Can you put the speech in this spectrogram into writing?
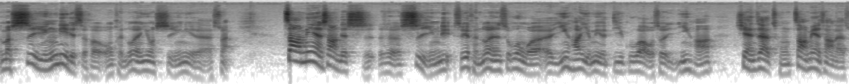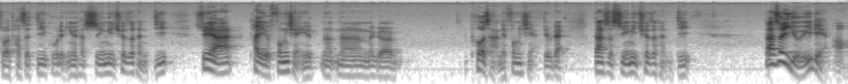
那么市盈率的时候，我们很多人用市盈率来算账面上的市呃市盈率，所以很多人是问我，呃，银行有没有低估啊？我说银行。现在从账面上来说，它是低估的，因为它市盈率确实很低。虽然它有风险，有那那那个破产的风险，对不对？但是市盈率确实很低。但是有一点啊，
